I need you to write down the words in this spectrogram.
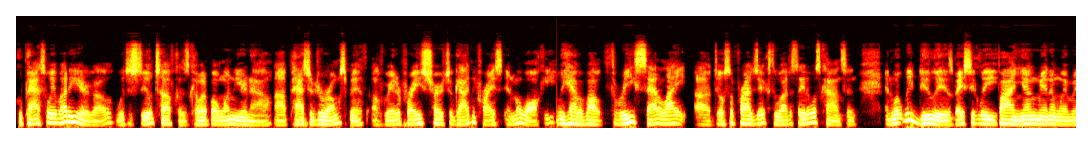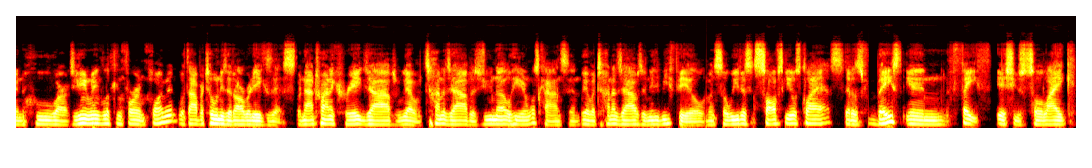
who passed away about a year ago, which is still tough because it's coming up on one year now. Uh, Pastor Jerome Smith of Greater Praise Church of God in Christ in Milwaukee. We have about three satellite uh, Joseph projects throughout the state of Wisconsin. And what we do is basically find young men and women who are genuinely looking for employment with opportunities that already exist. We're not trying to create jobs. We have a ton of jobs, as you know, here in Wisconsin. We have a ton of jobs that need to be filled. And so we just soft skills class that is based in faith issues. So like,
